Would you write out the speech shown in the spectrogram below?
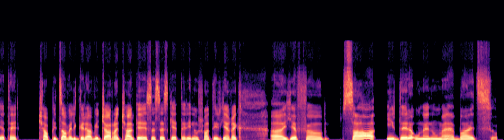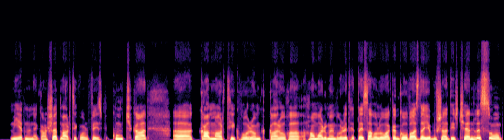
եթե չափից ավելի գրավիչ առաջարկ է SSS կետերին ուշադիր եղեք եւ սա իր դերը ունենում է, բայց միևնույն է կան շատ մարդիկ, որ Facebook-ում չկան, կան մարդիկ, որոնք կարող է համարում են, որ այդ տեսահոլովակը գովազդ է եւ ուշադիր չեն լսում,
